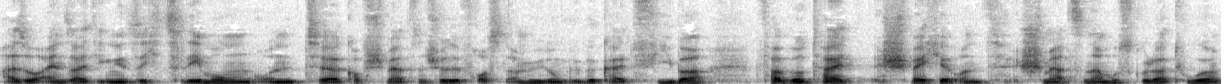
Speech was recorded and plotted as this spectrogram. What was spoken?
also einseitigen Gesichtslähmungen und äh, Kopfschmerzen, Schüttelfrost, Ermüdung, Übelkeit, Fieber, Verwirrtheit, Schwäche und Schmerzen der Muskulatur,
